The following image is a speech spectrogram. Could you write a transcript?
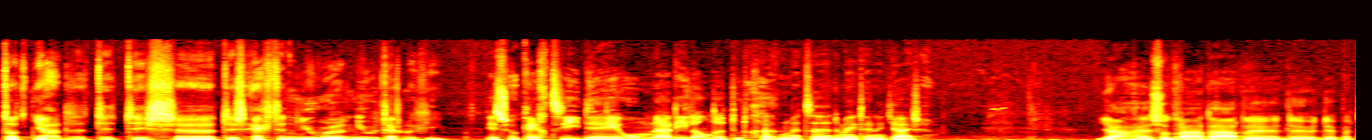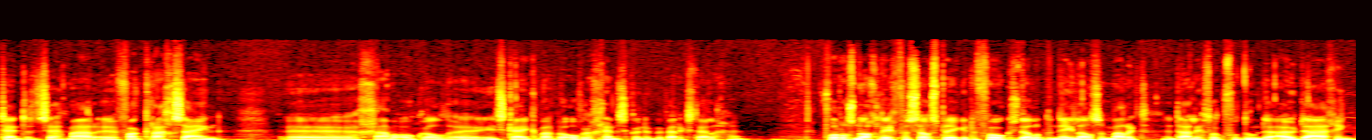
dat, ja, het is, uh, het is echt een nieuwe, nieuwe technologie. Is ook echt het idee om naar die landen toe te gaan met uh, de Meta Energizer? Ja, hè, zodra daar de, de, de patenten zeg maar, van kracht zijn, gaan we ook wel eens kijken wat we over de grens kunnen bewerkstelligen. Vooralsnog ligt vanzelfsprekend de focus wel op de Nederlandse markt. En daar ligt ook voldoende uitdaging.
